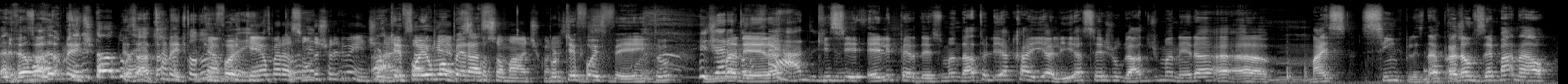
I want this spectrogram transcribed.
Ele veio a morrer porque ele tava doente. Exatamente. Tava Porque foi. Porque a operação deixou ele doente, porque né? foi Sabe uma é operação. né? Porque foi de- feito de Já era todo maneira ferrado de que se ele perdesse o mandato, ele ia cair ali, ia ser julgado de maneira ah, ah, mais simples, né? Pra não dizer banal.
